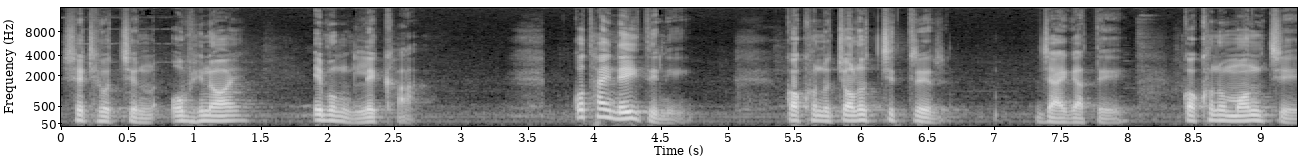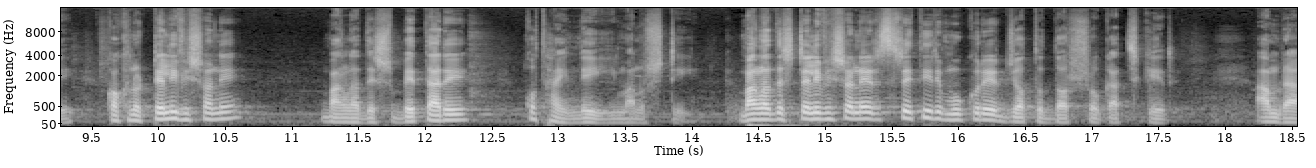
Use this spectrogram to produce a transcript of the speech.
সেটি হচ্ছেন অভিনয়। এবং লেখা। কোথায় নেই তিনি? কখনো চলচ্চিত্রের জায়গাতে, কখনো মঞ্চে, কখনো টেলিভিশনে? বাংলাদেশ বেতারে কোথায় নেই মানুষটি? বাংলাদেশ টেলিভিশনের স্মৃতির মুকুরের যত দর্শক আজকের, আমরা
